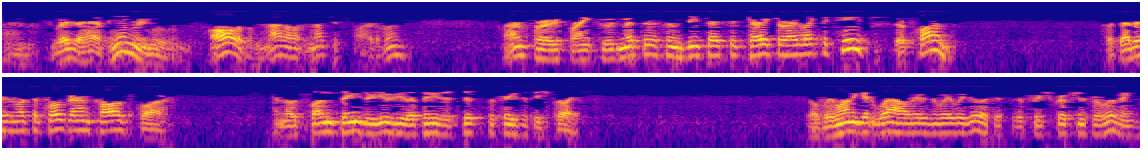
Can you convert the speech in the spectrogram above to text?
I'm ready to have him remove them. All of them, not all, not just part of them. I'm very frank to admit there's some defects of character I'd like to keep. They're fun. But that isn't what the program calls for. And those fun things are usually the things that just the things that destroy us. So if we want to get well, here's the way we do it. This is a prescription for living.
